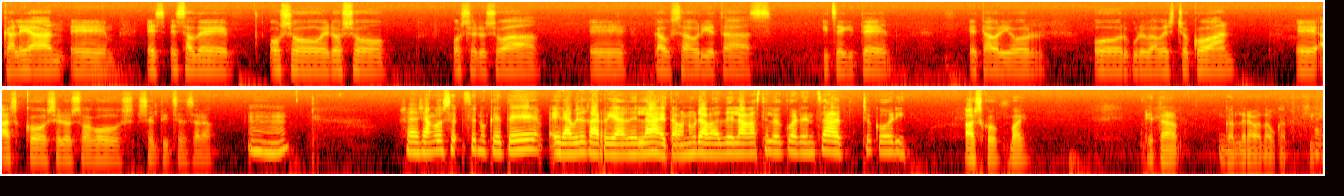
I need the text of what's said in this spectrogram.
kalean e, ez, ez zaude oso eroso, oso erosoa e, gauza horietaz hitz egiten, eta hori hor, hor gure babes txokoan, e, asko zerosoago sentitzen zara. Mhm. Osea, esango ze- zenukete erabilgarria dela eta onura bat dela gaztelekoarentzat txoko hori. Asko, bai. Eta galdera bat daukat. Bai.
